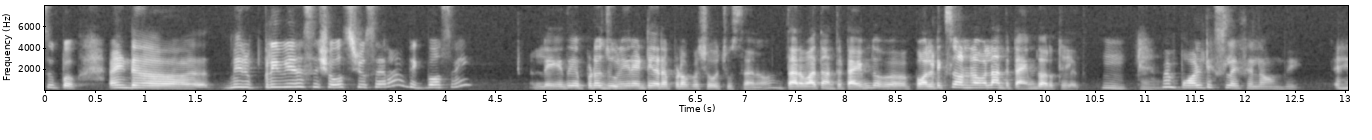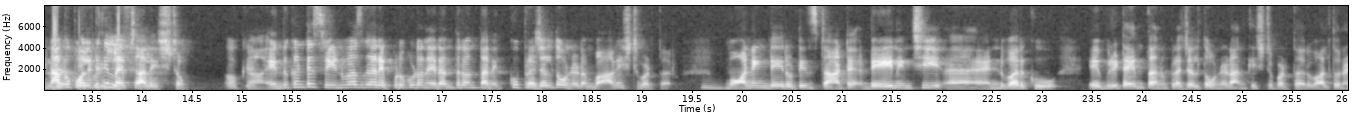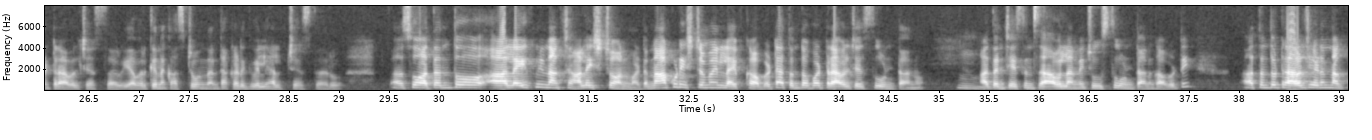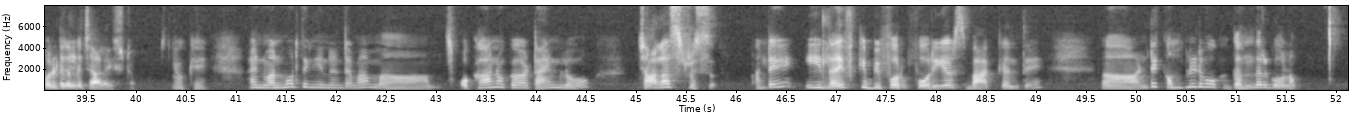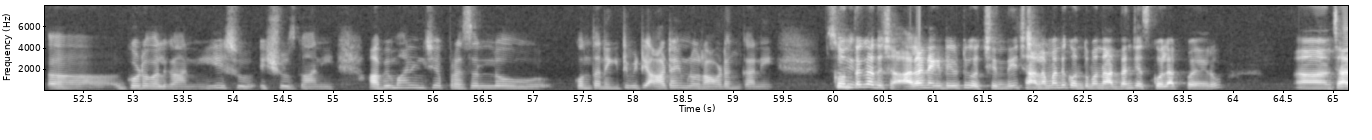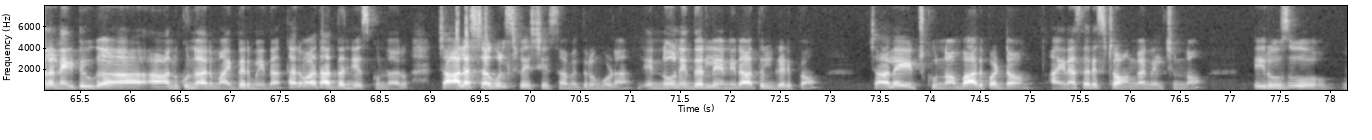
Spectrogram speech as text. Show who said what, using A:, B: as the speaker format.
A: Super and మీరు previous shows చూసారా big బాస్ని
B: లేదు ఎప్పుడో జూనియర్ ఎన్టీఆర్ అప్పుడు ఒక షో చూసాను. తర్వాత అంత టైం పాలిటిక్స్లో ఉండడం వల్ల అంత టైం దొరకలేదు.
A: మ్యామ్ పాలిటిక్స్ లైఫ్ ఎలా ఉంది?
B: నాకు పొలిటికల్ లైఫ్ చాలా ఇష్టం. ఎందుకంటే శ్రీనివాస్ గారు ఎప్పుడు కూడా నిరంతరం తను ఎక్కువ ప్రజలతో ఉండడం బాగా ఇష్టపడతారు. Morning day routine start day నుంచి ఎండ్ వరకు ఎవ్రీ టైం తను ప్రజలతో ఉండడానికి ఇష్టపడతారు. వాళ్ళతోనే ట్రావెల్ చేస్తారు. ఎవరికైనా కష్టం ఉందంటే అక్కడికి వెళ్ళి హెల్ప్ చేస్తారు. సో అతనితో ఆ లైఫ్ని నాకు చాలా ఇష్టం అనమాట నాకు కూడా ఇష్టమైన లైఫ్ కాబట్టి అతనితో పాటు ట్రావెల్ చేస్తూ ఉంటాను. అతను చేసిన సేవలన్నీ చూస్తూ ఉంటాను కాబట్టి అతనితో ట్రావెల్ చేయడం నాకు పొలిటికల్గా చాలా ఇష్టం.
A: Okay and one more thing ఏంటంటే మ్యామ్ ఒకనొక టైంలో చాలా స్ట్రెస్ అంటే ఈ లైఫ్కి బిఫోర్ ఫోర్ ఇయర్స్ బ్యాక్ వెళ్తే ఆ, అంటే కంప్లీట్గా ఒక గందరగోళం. ఆ, గొడవలు కానీ ఇష్యూ ఇష్యూస్ కానీ అభిమానించే ప్రజల్లో కొంత నెగిటివిటీ ఆ టైంలో రావడం కానీ.
B: కొంత కాదు చాలా నెగిటివిటీ వచ్చింది. చాలా మంది కొంతమంది అర్థం చేసుకోలేకపోయారు. చాలా నెగిటివ్గా అనుకున్నారు మా ఇద్దరి మీద. తర్వాత అర్థం చేసుకున్నారు. చాలా స్ట్రగుల్స్ ఫేస్ చేసాం ఇద్దరం కూడా. ఎన్నో నిద్రలేని రాత్రులు గడిపాం. చాలా ఏడ్చుకున్నాం బాధపడ్డాం. అయినా సరే స్ట్రాంగ్గా నిల్చున్నాం. ఈరోజు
